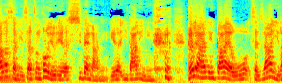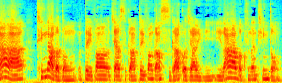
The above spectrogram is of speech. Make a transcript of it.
阿拉实验室正好有一个西班牙人，一个意大利人，搿两个人讲闲话，实际上伊拉也听也勿懂对方。假使讲对方讲自家国家语言，伊拉也勿可能听懂。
